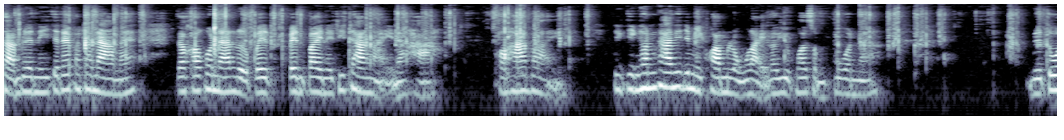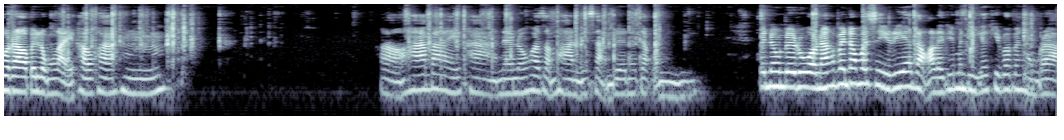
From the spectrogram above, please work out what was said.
สามเดือนนี้จะได้พัฒนาไหมกับเขาคนนั้นหรือไปเป็นไปในทิศทางไหนนะคะ ขอห้าใบ จริงๆค่อนข้างที่จะมีความหลงไหลเราอยู่พอสมควรนะ หรือตัวเราไปหลงไหลเขาคะหืมขอห้าใบค่ะ แนวโน้มความสัมพันธ์ในสามเดือนนับจากวันนี้ เป็นดวงโดยรวมนะไม่ต้องไปซีเรียสหรอกอะไรที่มันดีก็คิดว่าเป็นของเรา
